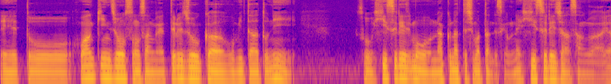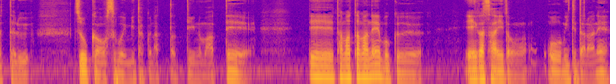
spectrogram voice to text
えっ、ー、とホアンキン・ジョンソンさんがやってるジョーカーを見た後にそうヒースレもう亡くなってしまったんですけどね。ヒース・レジャーさんがやってるジョーカーをすごい見たくなったっていうのもあってでたまたまね僕映画サイドを見てたらね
